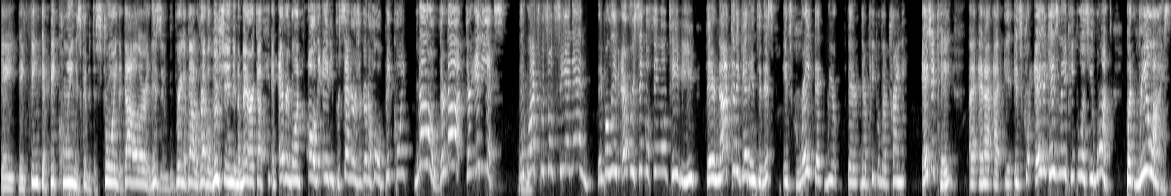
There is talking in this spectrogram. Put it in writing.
they they think that Bitcoin is going to destroy the dollar and is bring about a revolution in America, and everyone, oh, the eighty percenters are going to hold Bitcoin. No, they're not. They're idiots. They mm-hmm. watch what's on CNN. They believe every single thing on TV. They're not going to get into this. It's great that we're there. There are people that are trying to educate, uh, and I, I, it's educate as many people as you want, but realize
